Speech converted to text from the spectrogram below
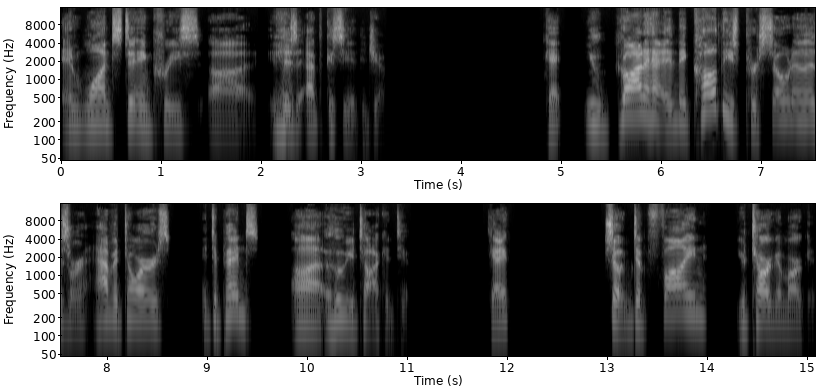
and wants to increase uh, his efficacy at the gym. Okay. You gotta have, and they call these personas or avatars. It depends uh, who you're talking to. Okay. So define your target market,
